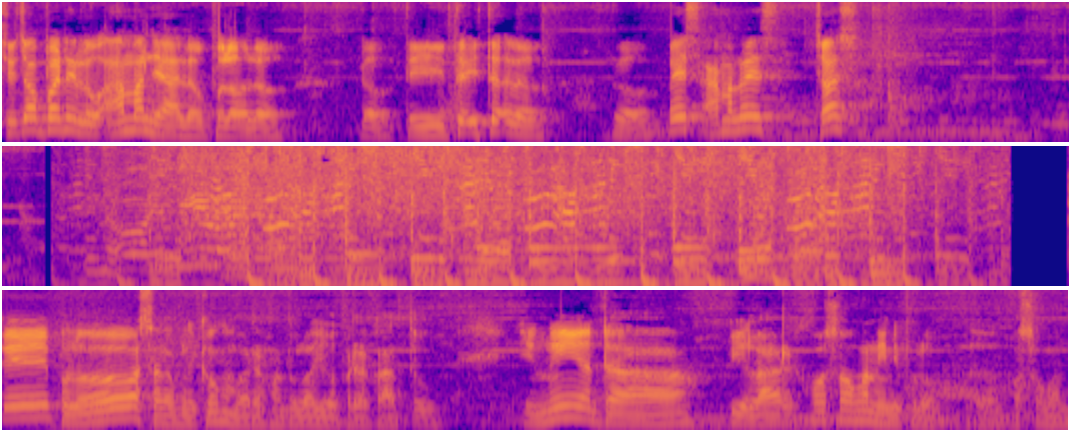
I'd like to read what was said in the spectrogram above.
Coba nih lo aman ya lo bolok lo. Lo tidak tidak lo. Lo wes aman wes. Jos. Oke, bolo, assalamualaikum warahmatullahi wabarakatuh. Ini ada pilar kosongan ini bolo, Eh, kosongan.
